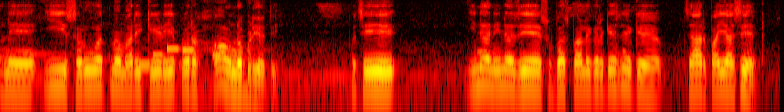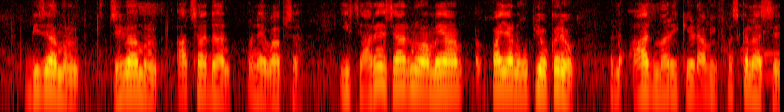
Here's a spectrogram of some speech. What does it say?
અને એ શરૂઆતમાં મારી કેળ એક વર્ષ હાવ નબળી હતી. પછી ઈના નીના જે સુભાષ પાલેકર કહે છે ને કે ચાર પાયા છે. બીજામૃત, જીવામૃત, આચ્છાદાન અને વાપસા. એ ચારે ચારનો આ પાયાનો ઉપયોગ કર્યો. એટલે આજ મારી કેળ આવી ફર્સ્ટ ક્લાસ છે.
